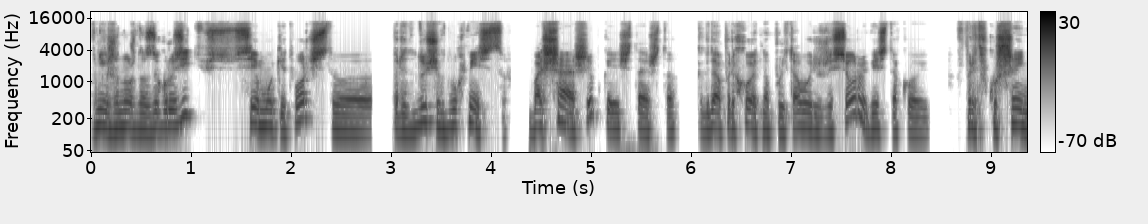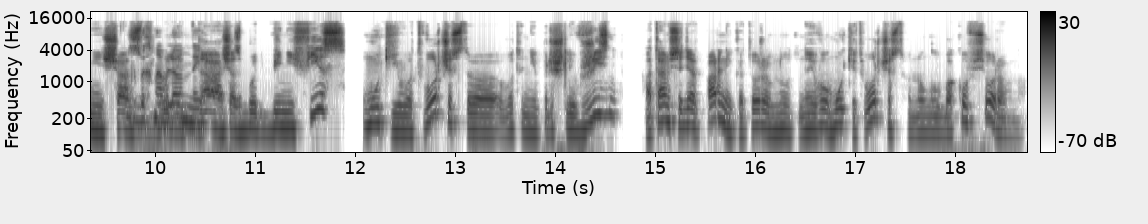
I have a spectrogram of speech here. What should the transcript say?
в них же нужно загрузить все муки творчества предыдущих двух месяцев. Большая ошибка, я считаю, что когда приходит на пультовой режиссер, весь такой в предвкушении сейчас Вдохновленный. Будет, да, сейчас будет бенефис, муки его творчества, вот они пришли в жизнь, а там сидят парни, которым ну, на его муки творчества, но глубоко все равно.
